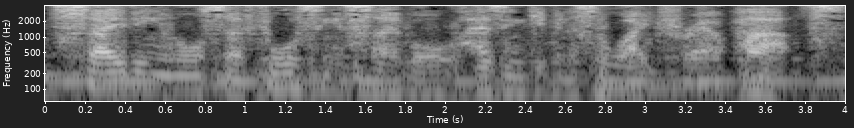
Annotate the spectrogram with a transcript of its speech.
Saving and also forcing a save all hasn't given us a weight for our parts.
